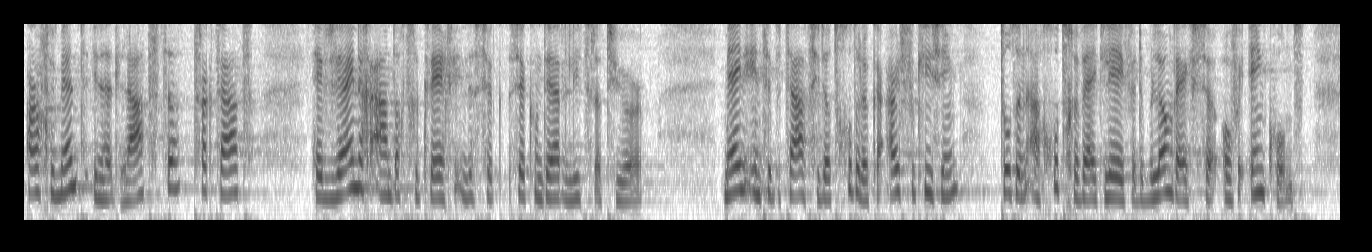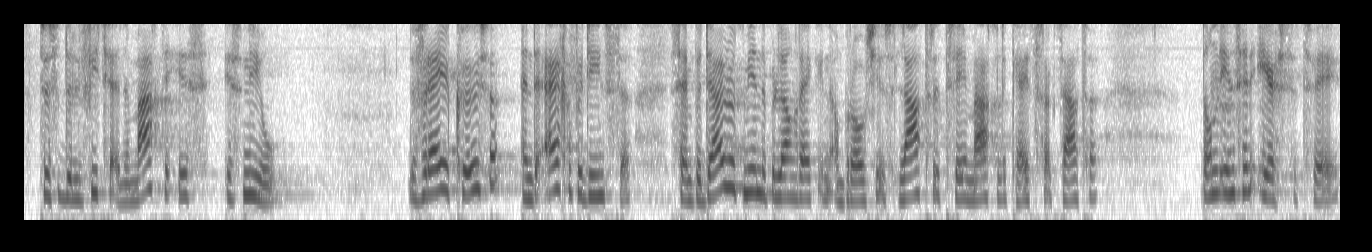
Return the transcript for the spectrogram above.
argument in het laatste traktaat heeft weinig aandacht gekregen in de secundaire literatuur. Mijn interpretatie dat goddelijke uitverkiezing tot een aan God gewijd leven de belangrijkste overeenkomst tussen de Levieten en de maagden is, is nieuw. De vrije keuze en de eigen verdiensten zijn beduidend minder belangrijk in Ambrosius' latere twee maagdelijkheidstraktaten dan in zijn eerste twee.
